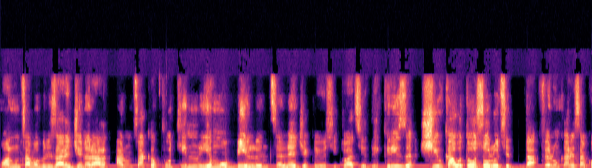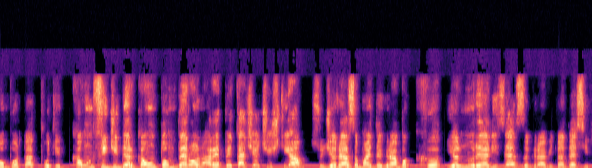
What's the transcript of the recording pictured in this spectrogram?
anunța mobilizare generală, anunța că Putin e mobil, înțelege că e o situație de criză și caută o soluție. Dar felul în care s-a comportat Putin ca un frigider, ca un tomberon, a repetat ceea ce știam. Sugerează mai degrabă că el nu realizează gravitatea situației,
